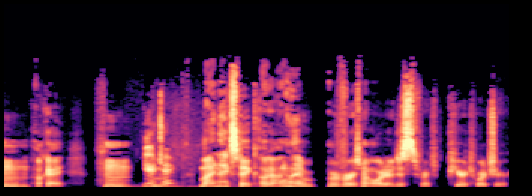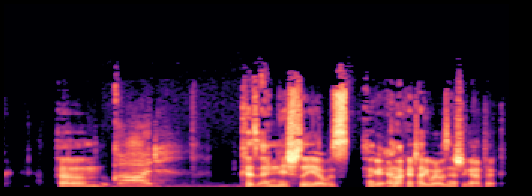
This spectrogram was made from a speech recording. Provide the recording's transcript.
Hmm. Okay. Hmm. Your turn. My next pick. Okay, I'm going to reverse my order just for pure torture. Um, Oh God. because initially I was okay. I'm not going to tell you what I was initially going to pick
